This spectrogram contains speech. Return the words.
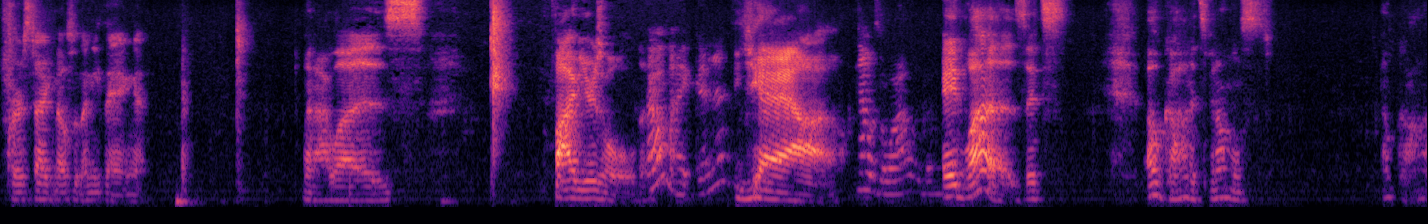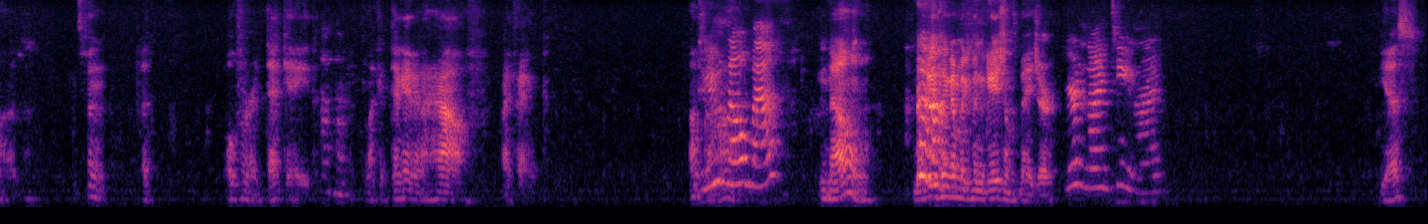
first diagnosed with anything when I was five years old. Oh my goodness. Yeah, That was a while ago. it was. It's oh god, it's been almost oh god, it's been a, over a decade, Uh-huh. like a decade and a half, I think. Oh, Do you know math? No. What do you think I'm a communications major? You're 19, right? Yes.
